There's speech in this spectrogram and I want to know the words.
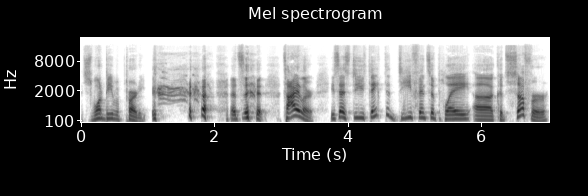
I just want to be with Purdy. That's it. Tyler, he says, Do you think the defensive play uh, could suffer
